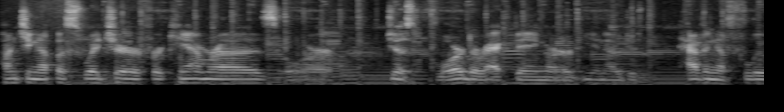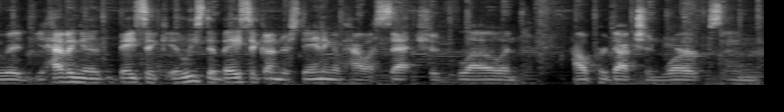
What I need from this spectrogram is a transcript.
punching up a switcher for cameras or just floor directing or you know just having a fluid having a basic at least a basic understanding of how a set should flow and how production works and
